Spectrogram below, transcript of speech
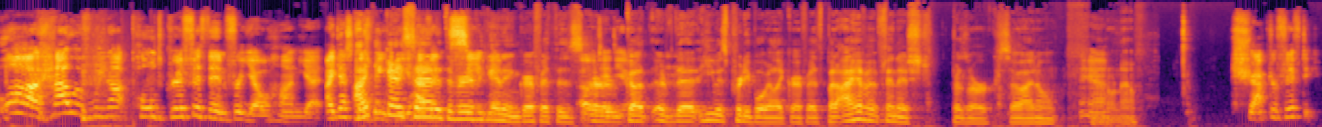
Oh, how have we not pulled Griffith in for Johan yet? I guess I think we, I we said at the very beginning him. Griffith is oh, or, gut, or that he was pretty boy like Griffith, but I haven't finished Berserk, so I don't yeah. I don't know. Chapter fifty.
